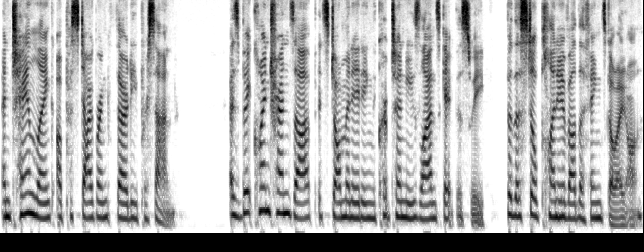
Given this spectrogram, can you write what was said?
and Chainlink up a staggering 30%. As Bitcoin trends up, it's dominating the crypto news landscape this week, but there's still plenty of other things going on.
